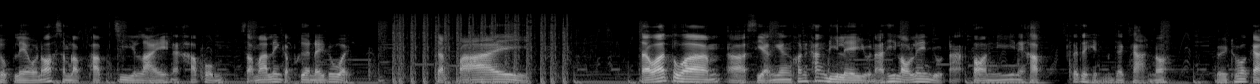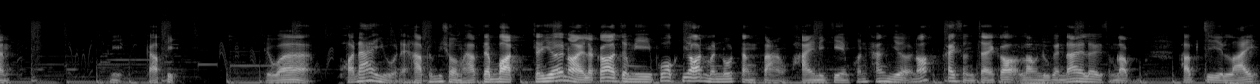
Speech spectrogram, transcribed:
จบเร็วเนาะสำหรับ PUBG Lite นะครับผมสามารถเล่นกับเพื่อนได้ด้วย จัดไป แต่ว่าตัวเสียงยังค่อนข้างดีเลย์อยู่นะที่เราเล่นอยู่นะตอนนี้นะครับ ก็จะเห็นบรรยากาศเนาะโดยทั่วกันนี่กราฟิกถือว่า พอได้อยู่นะครับท่านผู้ชมครับ แต่บอทจะเยอะหน่อยแล้วก็จะมีพวกยอดมนุษย์ต่างๆ ภายในเกมค่อนข้างเยอะเนาะใครสนใจก็ลองดูกันได้เลยสำหรับ PUBG Lite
